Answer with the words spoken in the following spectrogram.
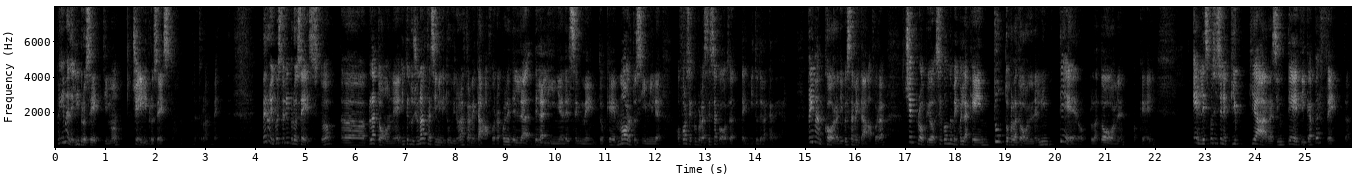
prima del libro settimo, c'è il libro sesto, naturalmente. Però in questo libro sesto uh, Platone introduce un'altra similitudine, un'altra metafora, quella della, della linea, del segmento, che è molto simile o forse è proprio la stessa cosa del mito della caverna. Prima ancora di questa metafora c'è proprio, secondo me, quella che è in tutto Platone, nell'intero Platone, ok? È l'esposizione più chiara, sintetica, perfetta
